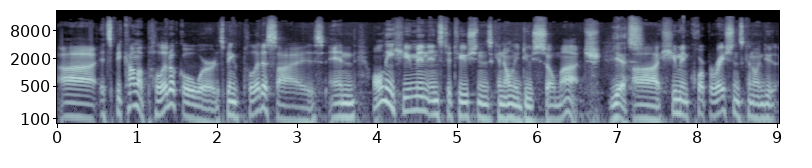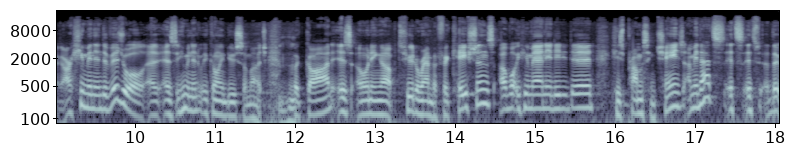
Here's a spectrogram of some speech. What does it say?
Uh, it's become a political word. It's being politicized, and only human institutions can only do so much. Yes. Uh, human corporations can only do, our human individual, as a human individual, we can only do so much. Mm-hmm. But God is owning up to the ramifications of what humanity did. He's promising change. I mean, that's, it's, it's, the,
